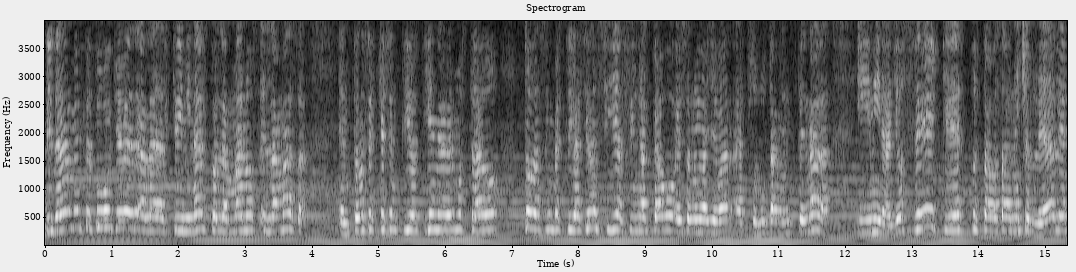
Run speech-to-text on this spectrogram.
literalmente tuvo que ver al criminal con las manos en la masa. Entonces, ¿qué sentido tiene haber mostrado toda su investigación si al fin y al cabo eso no iba a llevar a absolutamente nada. Y mira, yo sé que esto está basado en hechos reales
